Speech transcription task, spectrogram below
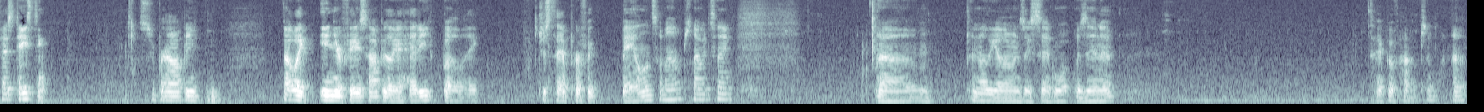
That's tasting. Super hoppy. Not like in your face hoppy like a heady, but like just that perfect balance of hops, I would say. Um, I know the other ones they said what was in it. type of hops and whatnot.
